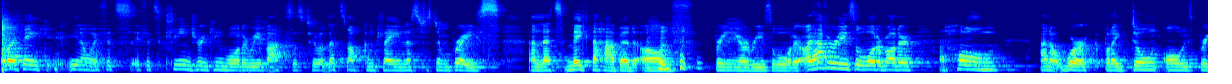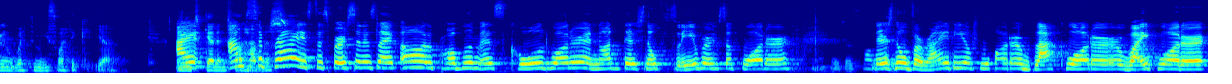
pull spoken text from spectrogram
But I think you know if it's if it's clean drinking water, we have access to it. Let's not complain. Let's just embrace and let's make the habit of bringing our reusable water. I have a reusable water bottle at home and at work, but I don't always bring it with me. So I think yeah, I, I'm surprised this person is like, oh, the problem is cold water and not there's no flavors of water. There's no variety of water, black water, white water.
